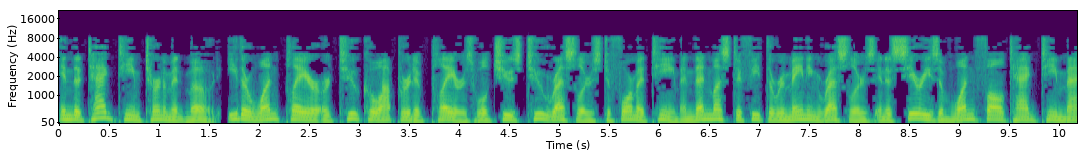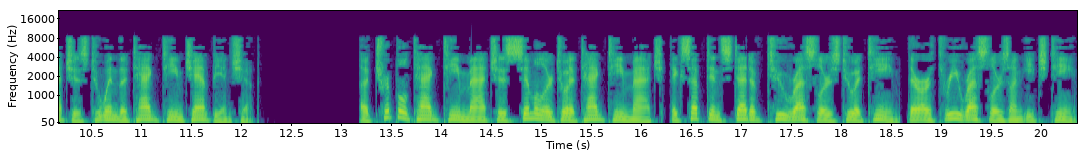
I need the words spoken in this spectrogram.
In the tag team tournament mode, either one player or two cooperative players will choose two wrestlers to form a team and then must defeat the remaining wrestlers in a series of one-fall tag team matches to win the tag team championship. A triple tag team match is similar to a tag team match, except instead of two wrestlers to a team, there are three wrestlers on each team.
